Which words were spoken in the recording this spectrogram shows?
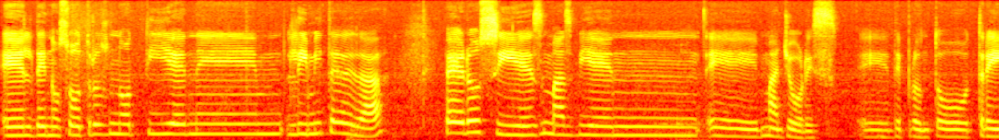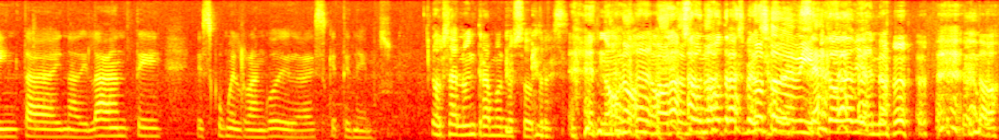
El de nosotros no tiene mm, límite de edad, pero sí es más bien mayores. de pronto 30 en adelante, es como el rango de edades que tenemos. O sea, no entramos nosotras. no, no, no, son otras personas. No todavía. Todavía no. no.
